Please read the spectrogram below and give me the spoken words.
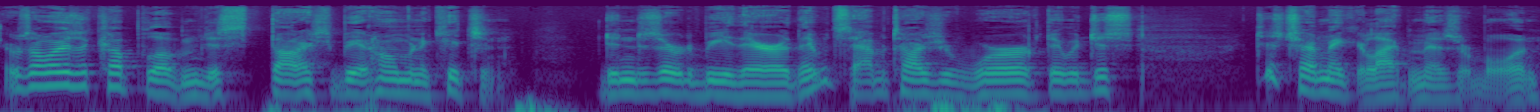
there was always a couple of them just thought I should be at home in the kitchen didn't deserve to be there. They would sabotage your work. They would just just trying to make your life miserable. And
